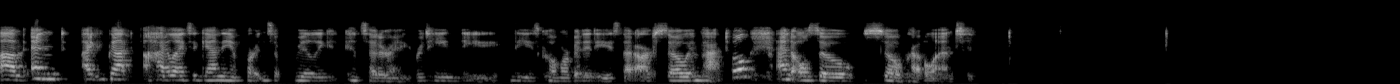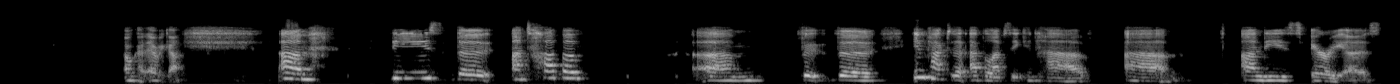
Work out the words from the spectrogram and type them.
Um, and I think that highlights again the importance of really considering routine the, these comorbidities that are so impactful and also so prevalent. Okay, there we go. Um, these, the, on top of um, the, the impact that epilepsy can have um, on these areas,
